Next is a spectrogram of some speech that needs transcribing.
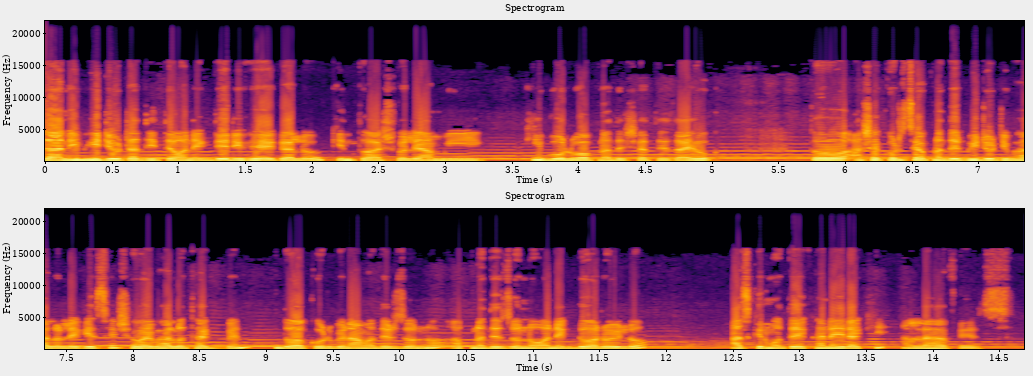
জানি ভিডিওটা দিতে অনেক দেরি হয়ে গেল, কিন্তু আসলে আমি কি বলব আপনাদের সাথে? যাই হোক, তো আশা করছি আপনাদের ভিডিওটি ভালো লেগেছে। সবাই ভালো থাকবেন, দোয়া করবেন আমাদের জন্য। আপনাদের জন্য অনেক দোয়া রইল। আজকের মতো এখানেই রাখি। আল্লাহ হাফেজ।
